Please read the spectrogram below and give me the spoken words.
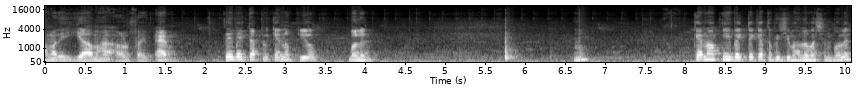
আমার এই ইয়ামাহা আর ফাইভ এম তো এই বাইকটা আপনার কেন প্রিয়? বলেন। হুম? কেন আপনি এই বাইকটাকে এত বেশি ভালোবাসেন বলেন?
